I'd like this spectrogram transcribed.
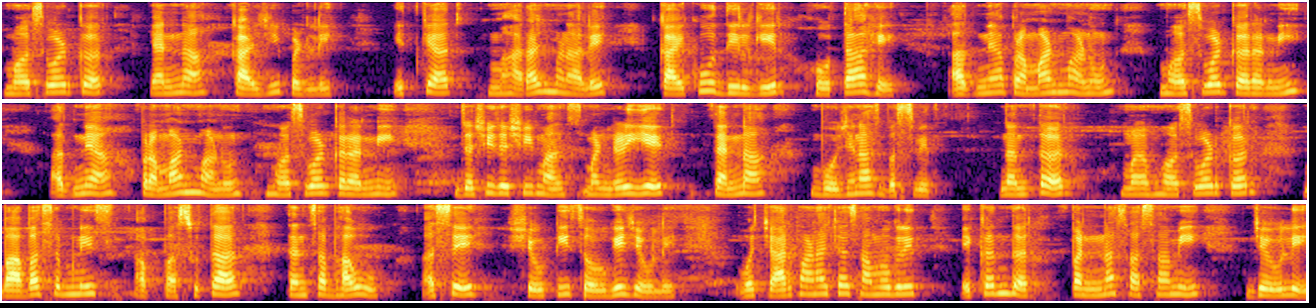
म्हसवडकर यांना काळजी पडली. इतक्यात महाराज म्हणाले कायकू दिलगीर होता आहे. आज्ञा प्रमाण मानून म्हसवडकरांनी आज्ञा प्रमाण मानून म्हसवडकरांनी जशी जशी माणस मंडळी येत त्यांना भोजनास बसवीत. नंतर म म्हसवडकर बाबा सबनीस आप्पा सुतार त्यांचा भाऊ असे शेवटी चौघे जेवले व चार पानाच्या सामुग्रीत एकंदर पन्नास आसामी जेवले.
